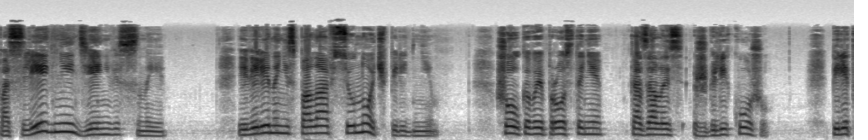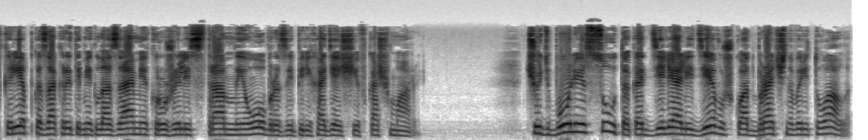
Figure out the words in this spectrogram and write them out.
Последний день весны. Эвелина не спала всю ночь перед ним. Шелковые простыни, казалось, жгли кожу. Перед крепко закрытыми глазами кружились странные образы, переходящие в кошмары. Чуть более суток отделяли девушку от брачного ритуала,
